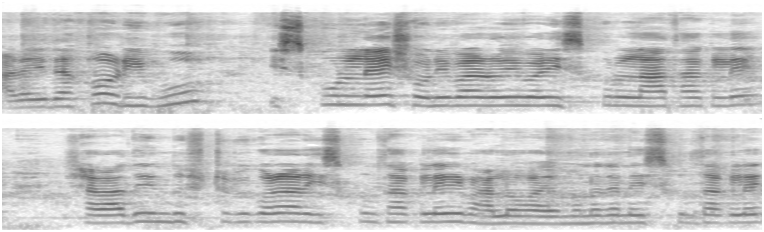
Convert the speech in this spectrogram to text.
আর এই দেখো রিভু স্কুল নেই, শনিবার, রবিবার স্কুল না থাকলে, সারাদিন দুষ্টুমি করে আর স্কুল থাকলেই ভালো হয়। মনে যেন স্কুল থাকলে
